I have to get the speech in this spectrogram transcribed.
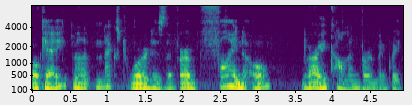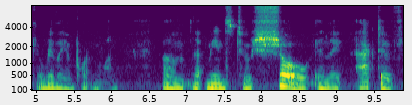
okay, uh, next word is the verb phino, very common verb in Greek, a really important one. Um, that means to show in the active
